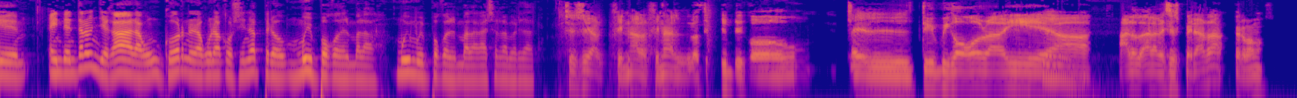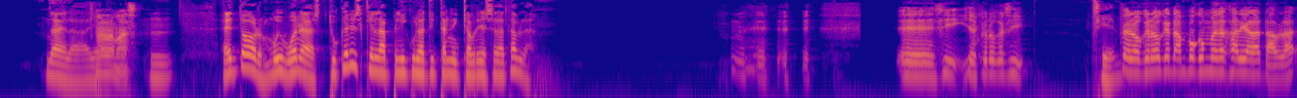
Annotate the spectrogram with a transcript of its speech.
e intentaron llegar a algún córner, alguna cocina, pero muy poco del Málaga, muy muy poco del Málaga, esa es la verdad. Sí, sí, al final, al final, lo típico, el típico gol ahí mm. a, a, la desesperada, pero vamos. Nada nada, ya. Nada más. Mm. Héctor, muy buenas. ¿Tú crees que la película Titanic abriese la tabla? Eh, sí, yo creo que sí. Sí. Pero creo que tampoco me dejaría la tabla.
